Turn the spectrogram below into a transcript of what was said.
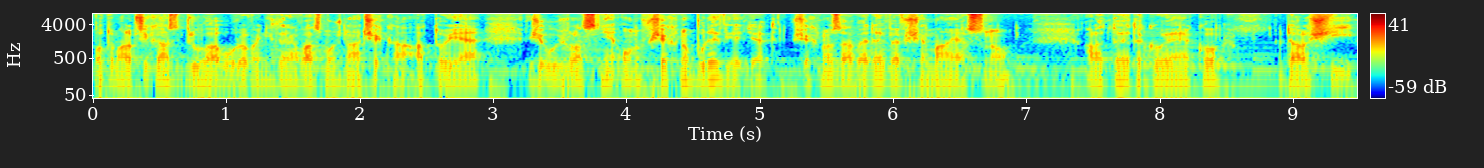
potom ale přichází druhá úroveň, která vás možná čeká, a to je, že už vlastně on všechno bude vědět, všechno zavede, ve všem má jasno, ale to je takové jako další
